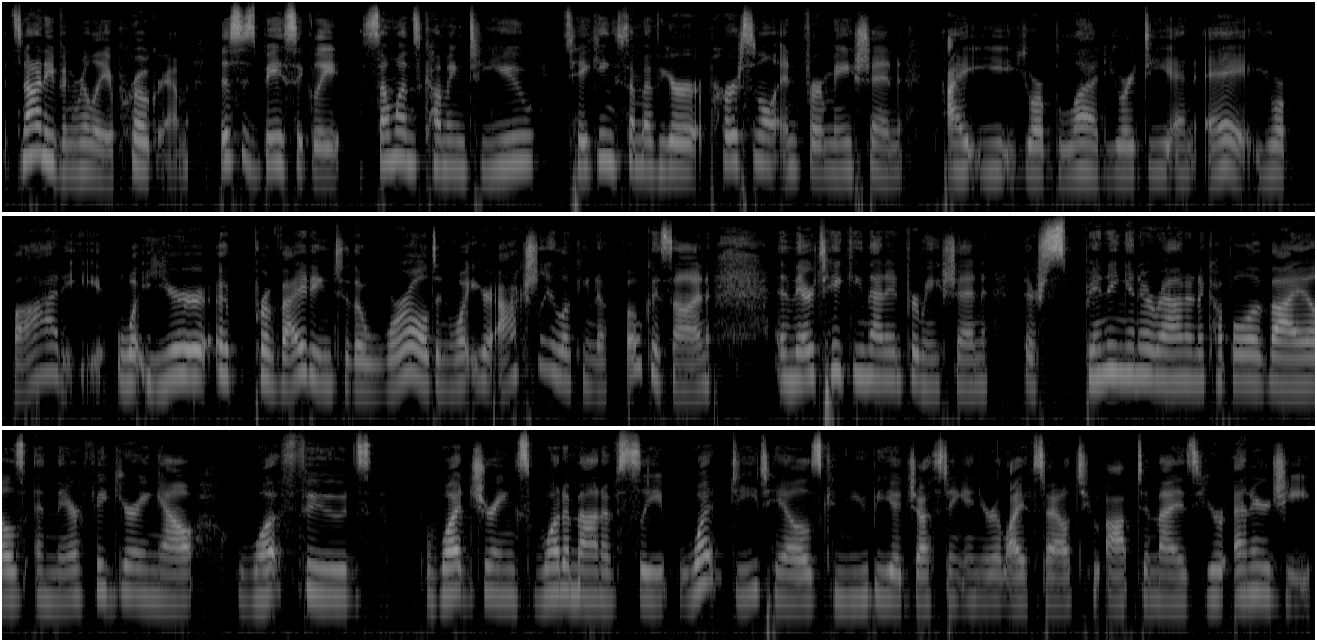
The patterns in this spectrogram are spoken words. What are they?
It's not even really a program. This is basically someone's coming to you, taking some of your personal information, i.e., your blood, your DNA, your body, what you're uh, providing to the world, and what you're actually looking to focus on. And they're taking that information, they're spinning it around in a couple of vials, and they're figuring out what foods what drinks, what amount of sleep, what details can you be adjusting in your lifestyle to optimize your energy,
